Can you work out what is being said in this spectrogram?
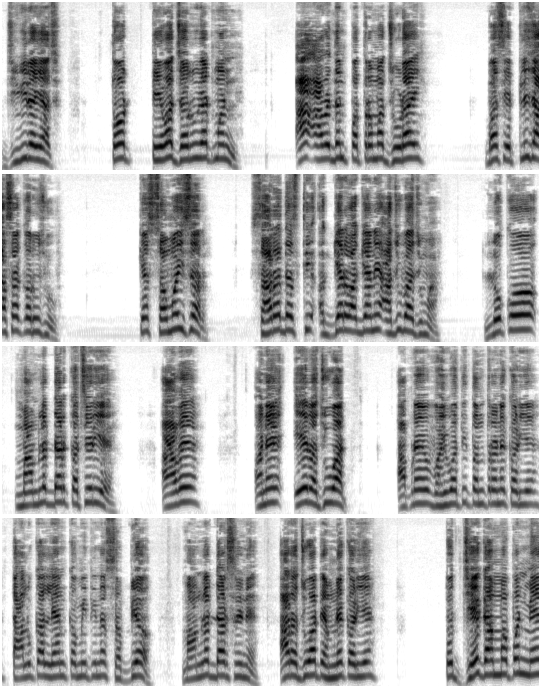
જીવી રહ્યા છે, તો તેવા જરૂરિયાતમંદ આ આવેદનપત્રમાં જોડાય. બસ એટલી જ આશા કરું છું કે સમયસર સાડા દસથી અગિયાર વાગ્યાની આજુબાજુમાં લોકો મામલતદાર કચેરીએ આવે અને એ રજૂઆત આપણે વહીવટી તંત્રને કરીએ, તાલુકા લેન્ડ કમિટીના સભ્ય મામલતદારશ્રીને આ રજૂઆત એમને કરીએ. તો જે ગામમાં પણ મેં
